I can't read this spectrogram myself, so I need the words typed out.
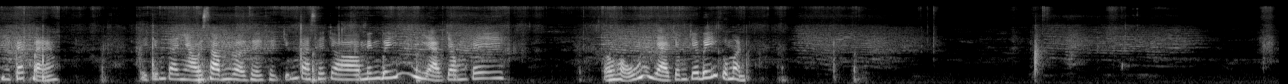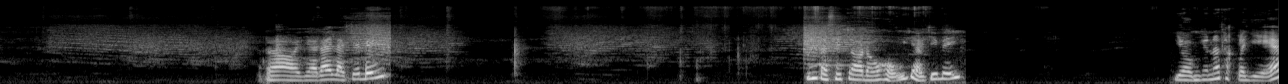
Như các bạn thì chúng ta nhồi xong rồi thì, thì chúng ta sẽ cho miếng bí vào trong cái đậu hũ nó vào trong trái bí của mình. Rồi và đây là trái bí. Ta sẽ cho đậu hũ vào trái bí dồn cho nó thật là dẻ.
